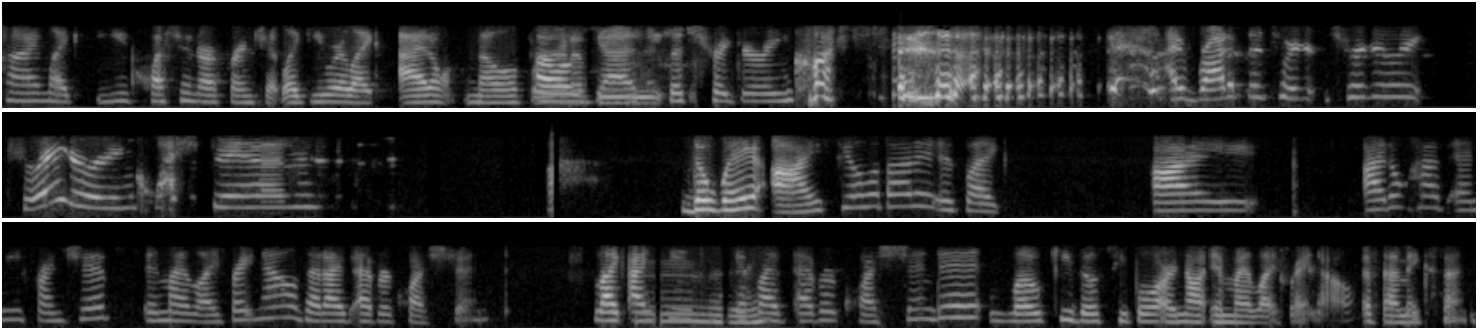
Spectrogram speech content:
time like you questioned our friendship? Like you were like, I don't know if we're oh gonna yes, be. the triggering question. I brought up the trigger triggering triggering question. the way I feel about it is like I I don't have any friendships in my life right now that I've ever questioned. Like I think if Mhm. I've ever questioned it, low key, those people are not in my life right now, if that makes sense.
